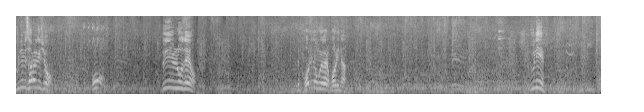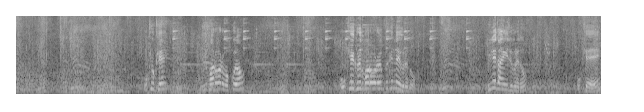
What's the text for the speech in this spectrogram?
누님이 살아계셔. 어? 누님 일로 오세요. 근데 버리나 공격해라 버리나. 누님! 오케이 오케이. 이거 바로바로 먹고요 오케이 그래도 바로바로 행복했네 그래도. 굉장히 다행이죠 그래도. 오케이.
